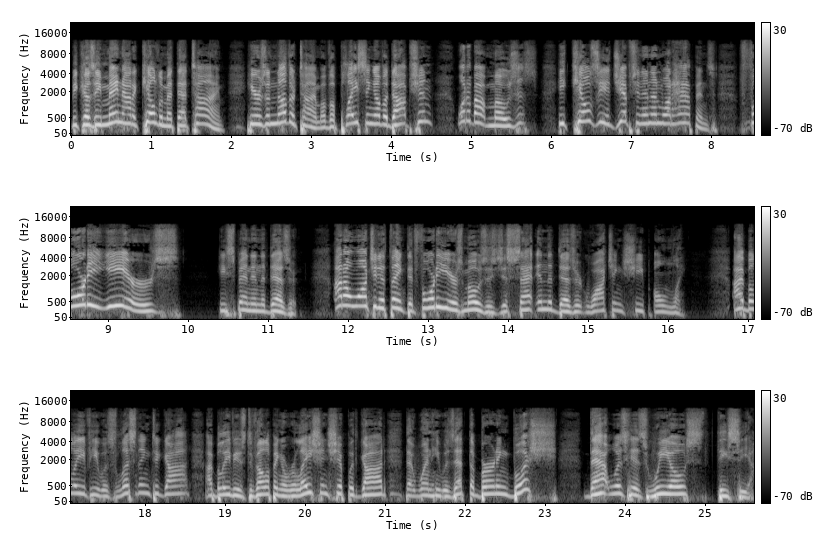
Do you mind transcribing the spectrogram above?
because he may not have killed him at that time. Here's another time of a placing of adoption. What about Moses? He kills the Egyptian, and then what happens? 40 years he spent in the desert. I don't want you to think that 40 years Moses just sat in the desert watching sheep only. I believe he was listening to God. I believe he was developing a relationship with God that when he was at the burning bush, that was his huios thesia.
